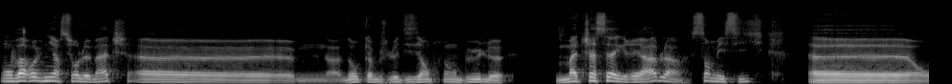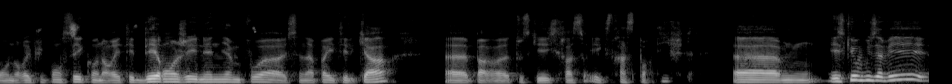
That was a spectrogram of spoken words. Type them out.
on va revenir sur le match. Euh, donc, comme je le disais en préambule, Match assez agréable, sans Messi. Euh, on aurait pu penser qu'on aurait été dérangé une énième fois, et ça n'a pas été le cas euh, par tout ce qui est extra, sportif. Est-ce que vous avez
